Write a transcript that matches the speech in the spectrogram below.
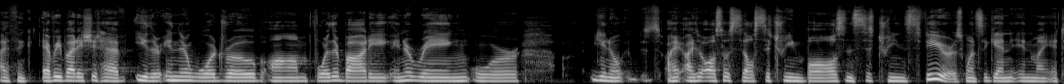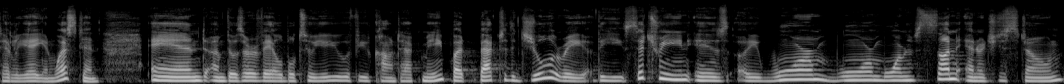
I think everybody should have either in their wardrobe um, for their body, in a ring, or you know, I, I, also sell citrine balls and citrine spheres, once again, in my atelier in Weston. And um, those are available to you if you contact me. But back to the jewelry, the citrine is a warm, warm, warm sun energy stone.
